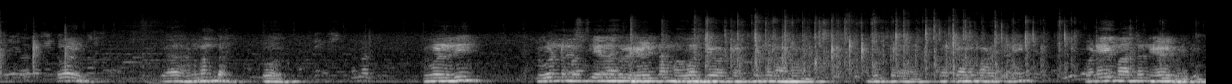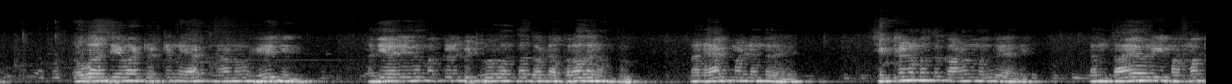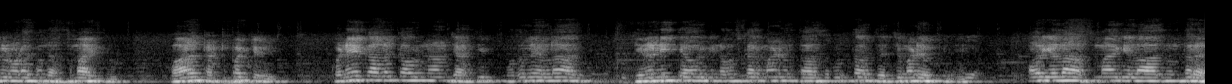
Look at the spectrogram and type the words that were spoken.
ಯಾರು ಹನುಮಂತ ತಗೊಳ್ಳಿ ತಗೊಳ್ಳಿ ತಗೊಂಡು ಮತ್ತೆ ಏನಾದರೂ ಹೇಳಿ ನಮ್ಮ ಸೇವಾ ಟ್ರಸ್ಟಿಂದ ನಾನು ಅದಕ್ಕೆ ಸರ್ಕಾರ ಮಾಡ್ತೀನಿ. ಕೊನೆಯ ಮಾತನ್ನು ಹೇಳಿಬಿಡ್ತೀನಿ. ಅವ್ವ ಸೇವಾ ಟ್ರಸ್ಟನ್ನು ಯಾಕೆ ನಾನು ಹೇಳಿದ್ದೀನಿ? ಹದಿಹರಿನ ಮಕ್ಕಳನ್ನ ಬಿಟ್ಟು ಬರುವಂಥ ದೊಡ್ಡ ಅಪರಾಧ ನಮ್ಮದು ನಾನು ಯಾಕೆ ಮಾಡಿ ಅಂದರೆ, ಶಿಕ್ಷಣ ಮತ್ತು ಕಾನೂನು ಮಂತ್ರಿ ಅದೇ ನಮ್ಮ ತಾಯಿಯವರಿಗೆ ಮೊಮ್ಮಕ್ಕಳು ನೋಡೋಕೆ ಒಂದು ಅಸ್ತಮ ಆಯಿತು. ಭಾಳ ಕಷ್ಟಪಟ್ಟಿವಿ. ಕೊನೆಯ ಕಾಲಕ್ಕೆ ಅವ್ರಿಗೆ ನಾನು ಜಾಸ್ತಿ ಮೊದಲೇ ಎಲ್ಲ ದಿನನಿತ್ಯ ಅವ್ರಿಗೆ ನಮಸ್ಕಾರ ಮಾಡುವಂಥ ಸುತ್ತ ಚರ್ಚೆ ಮಾಡಿ ಹೋಗ್ತೀನಿ ಅವ್ರಿಗೆಲ್ಲ ಅಸ್ಮಾಗೆಲ್ಲ ಆದ ನಂತರ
